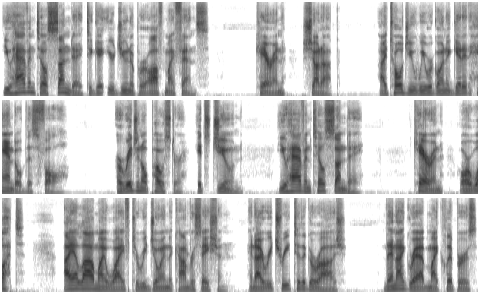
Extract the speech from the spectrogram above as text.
You have until Sunday to get your juniper off my fence. Karen, shut up. I told you we were going to get it handled this fall. Original poster, it's June. You have until Sunday. Karen, or what? I allow my wife to rejoin the conversation, and I retreat to the garage, then I grab my clippers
